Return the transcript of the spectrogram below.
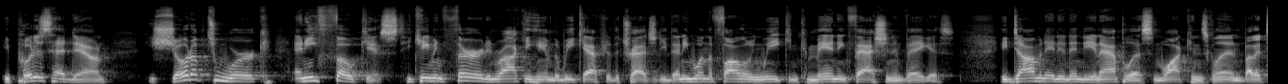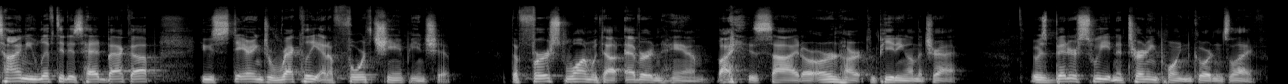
He put his head down, he showed up to work, and he focused. He came in third in Rockingham the week after the tragedy. Then he won the following week in commanding fashion in Vegas. He dominated Indianapolis and Watkins Glen. By the time he lifted his head back up, he was staring directly at a fourth championship, the first one without Evernham by his side or Earnhardt competing on the track. It was bittersweet and a turning point in Gordon's life.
